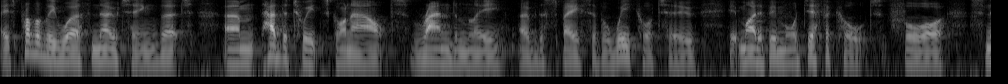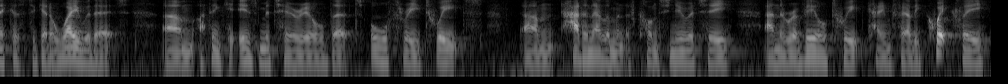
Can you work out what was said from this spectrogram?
It's probably worth noting that um, had the tweets gone out randomly over the space of a week or two, it might have been more difficult for Snickers to get away with it um, I think it is material that all three tweets um, had an element of continuity and the reveal tweet came fairly quickly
